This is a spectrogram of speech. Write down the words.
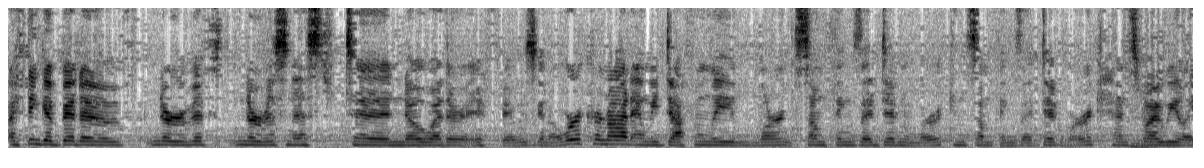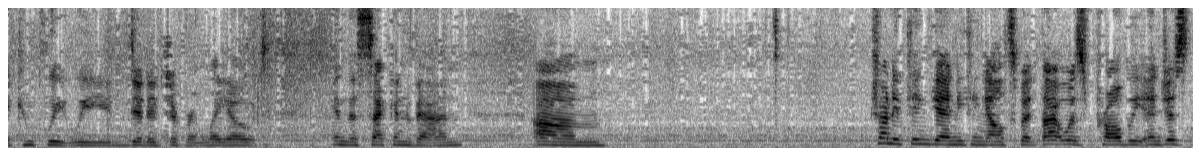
I think a bit of nervous nervousness to know whether if it was gonna work or not. And we definitely learned some things that didn't work and some things that did work. Hence why we like completely did a different layout in the second van. Um, trying to think of anything else, but that was probably and just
